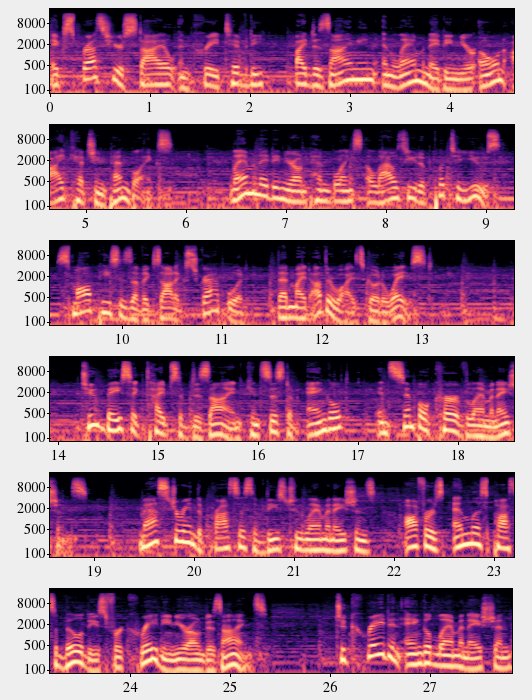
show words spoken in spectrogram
Express your style and creativity by designing and laminating your own eye catching pen blanks. Laminating your own pen blanks allows you to put to use small pieces of exotic scrap wood that might otherwise go to waste. Two basic types of design consist of angled and simple curved laminations. Mastering the process of these two laminations offers endless possibilities for creating your own designs. To create an angled lamination,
